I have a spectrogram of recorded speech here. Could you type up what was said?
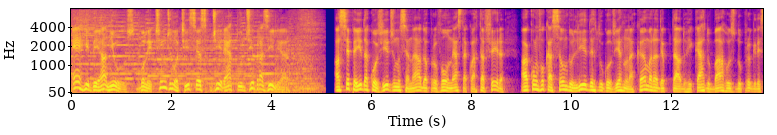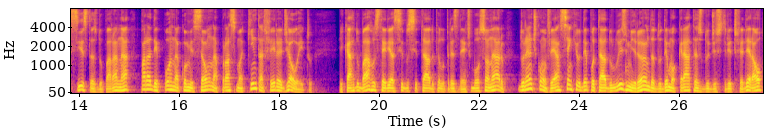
RBA News, Boletim de Notícias, direto de Brasília. A CPI da Covid no Senado aprovou nesta quarta-feira a convocação do líder do governo na Câmara, deputado Ricardo Barros, do Progressistas do Paraná, para depor na comissão na próxima quinta-feira, dia 8. Ricardo Barros teria sido citado pelo presidente Bolsonaro durante conversa em que o deputado Luiz Miranda, do Democratas do Distrito Federal,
